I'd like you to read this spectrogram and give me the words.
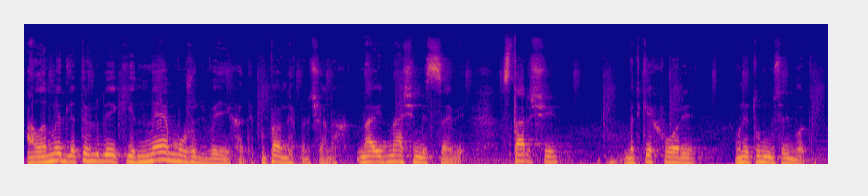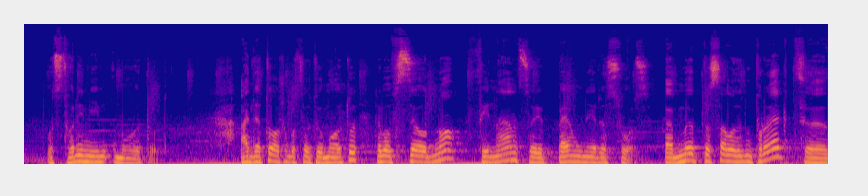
Але ми для тих людей, які не можуть виїхати по певних причинах, навіть наші місцеві, старші, батьки хворі, вони тут мусять бути. От створимо їм умови тут. А для того, щоб створити умови тут, треба все одно фінансовий певний ресурс. Ми писали один проект, е,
